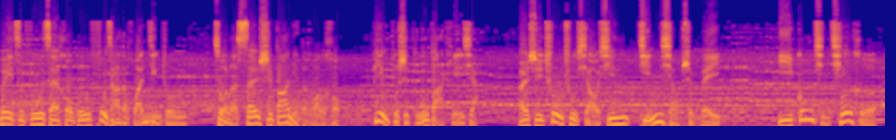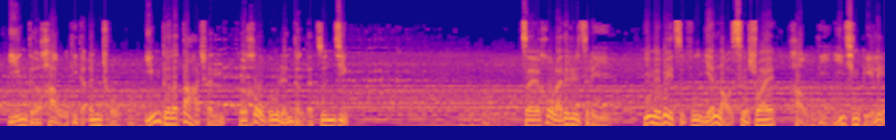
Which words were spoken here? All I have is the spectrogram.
卫子夫在后宫复杂的环境中。做了三十八年的皇后，并不是独霸天下，而是处处小心、谨小慎微，以恭谨谦和赢得汉武帝的恩宠，赢得了大臣和后宫人等的尊敬。在后来的日子里，因为卫子夫年老色衰，汉武帝移情别恋。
